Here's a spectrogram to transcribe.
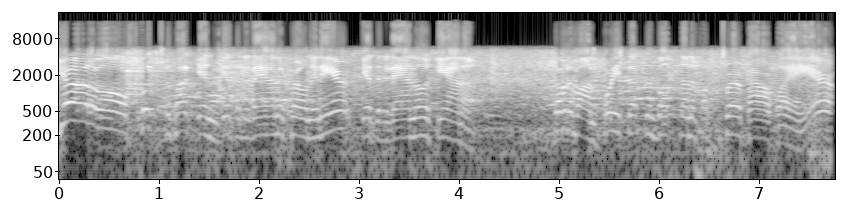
Beautiful. Flips the puck and gets it down to Cronin here. Gets it down to Luciano. Coming up on 40 seconds left on the Foxborough power play here.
